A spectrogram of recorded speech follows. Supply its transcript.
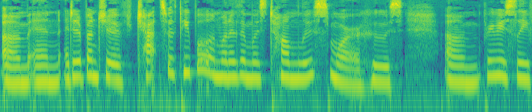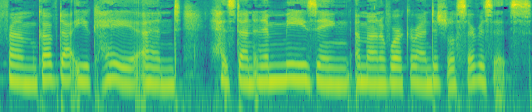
Um, and I did a bunch of chats with people, and one of them was Tom Loosemore, who's um, previously from Gov.uk and has done an amazing amount of work around digital services.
